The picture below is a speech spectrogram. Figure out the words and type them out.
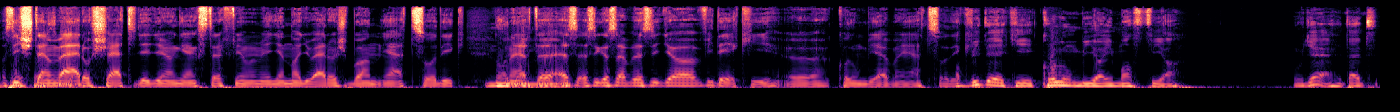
az Isten városát, hogy egy olyan gangsterfilm, ami egy ilyen nagyvárosban játszódik, Nagyon mert nem. ez, ez igazából ez így a vidéki ö, Kolumbiában játszódik. A vidéki kolumbiai maffia Ugye? Tehát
